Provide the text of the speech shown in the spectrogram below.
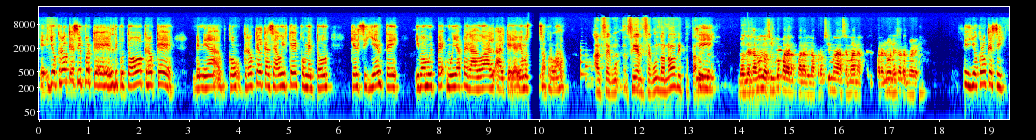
Eh, yo creo que sí, porque el diputado creo que venía, creo que alcancé a oír que comentó que el siguiente iba muy, muy apegado al, al que ya habíamos aprobado. Al segundo, sí, el segundo, ¿no, diputado? Sí. Los dejamos los cinco para, para la próxima semana, para el lunes a las nueve. Sí, yo creo que sí.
